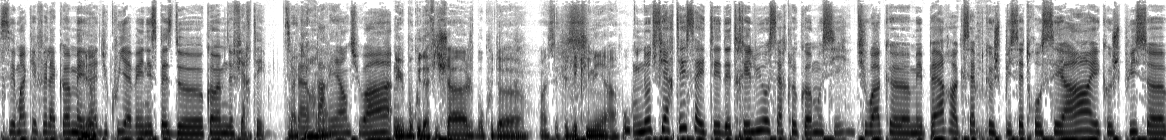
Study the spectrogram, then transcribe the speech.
C'est moi qui ai fait la com et Eh là, du coup, il y avait une espèce de, quand même, de fierté. C'est Ouais, quand même pas rien, tu vois. Il y a eu beaucoup d'affichage, beaucoup de, ouais, c'était décliné à. Une autre fierté, ça a été d'être élu au Cercle Com aussi. Tu vois que mes pères acceptent que je puisse être au CA et que je puisse euh,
